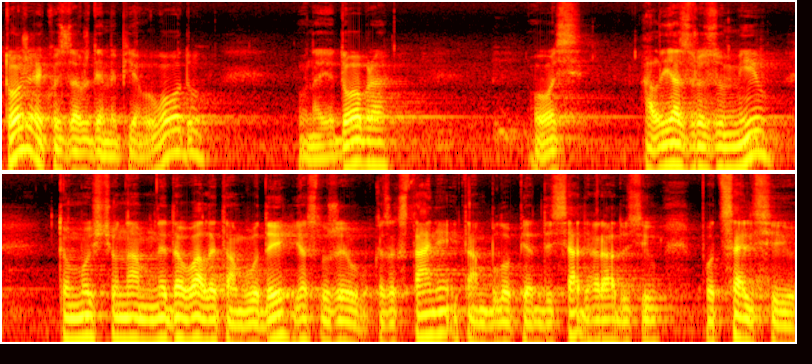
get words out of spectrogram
Теж якось завжди ми п'ємо воду, вона є добра. Ось. Але я зрозумів тому що нам не давали там води. Я служив в Казахстані, і там було 50 градусів по Цельсію.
